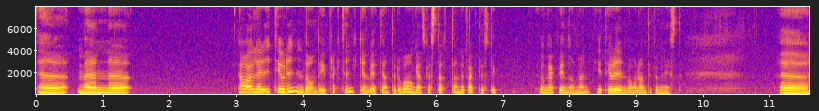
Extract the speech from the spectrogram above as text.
Eh, men eh, Ja, eller i teorin då, om det är i praktiken vet jag inte. Då var hon ganska stöttande faktiskt till unga kvinnor, men i teorin var hon antifeminist. Eh,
